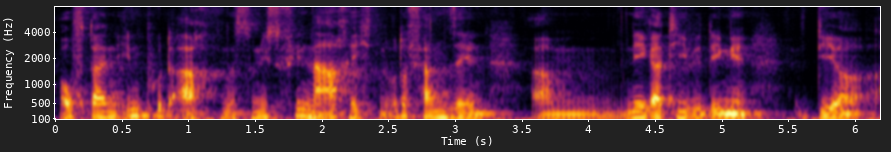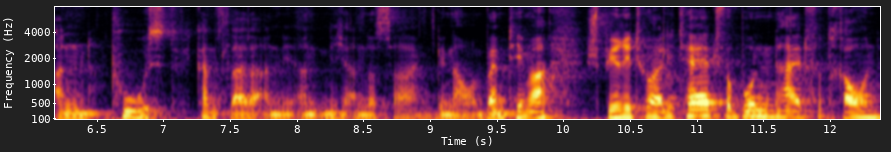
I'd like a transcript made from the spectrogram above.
auf deinen Input achten, dass du nicht so viel Nachrichten oder Fernsehen, ähm, negative Dinge dir antust. Ich kann es leider an, an, nicht anders sagen. Genau. Und beim Thema Spiritualität, Verbundenheit, Vertrauen,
